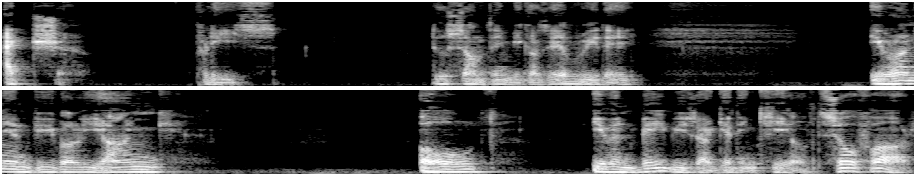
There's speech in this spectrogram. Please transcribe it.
action. Please do something because every day Iranian people, young, old, even babies are getting killed. So far,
